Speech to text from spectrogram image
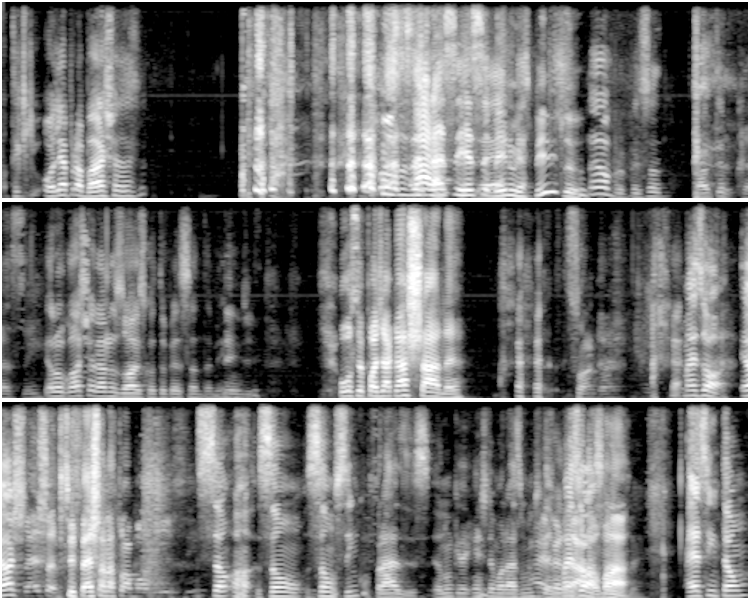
ou tem que olhar pra baixo. Como se você Cara, estivesse recebendo um espírito? Não, pra pessoa dar o tempo ficar assim. Eu não gosto de olhar nos olhos quando eu tô pensando também. Entendi. Ou você pode agachar, né? Só agacha. Mas ó, eu acho Fecha- se fecha na tua bolinha assim. São, ó, são, são cinco frases. Eu não queria que a gente demorasse muito Ah, é tempo. verdade. mas, ó, vamos lá. essa então,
